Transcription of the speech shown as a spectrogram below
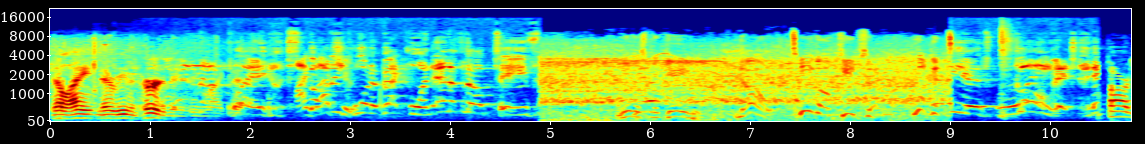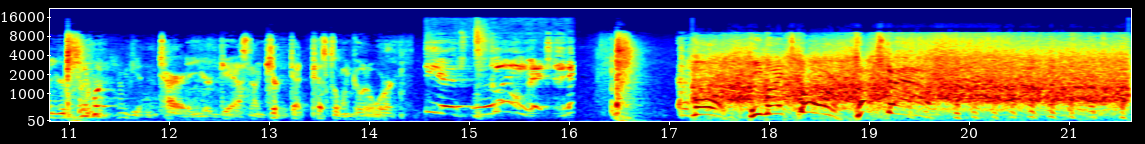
Hell, I ain't never even heard of anything like that. I got you. quarterback for an NFL team. Willis McGahee. No. Tebow keeps it. Look at He is garbage. I'm tired of your I'm getting tired of your gas. Now jerk that pistol and go to work. He is garbage. More. He might score. Touchdown.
